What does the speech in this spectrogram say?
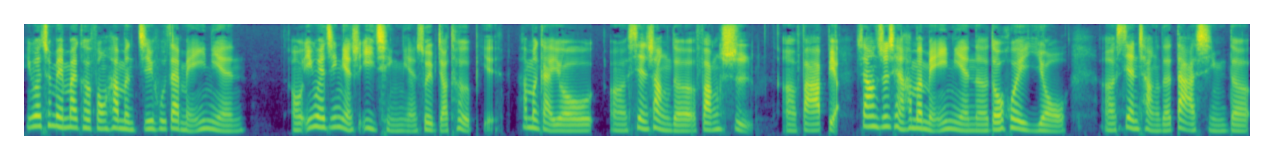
因为催眠麦克风，他们几乎在每一年哦，因为今年是疫情年，所以比较特别，他们改由呃线上的方式呃发表。像之前他们每一年呢，都会有呃现场的大型的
